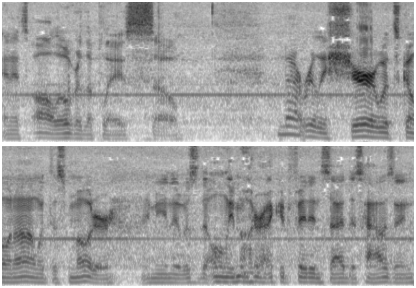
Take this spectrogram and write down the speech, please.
and it's all over the place. So not really sure what's going on with this motor. I mean, it was the only motor I could fit inside this housing.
